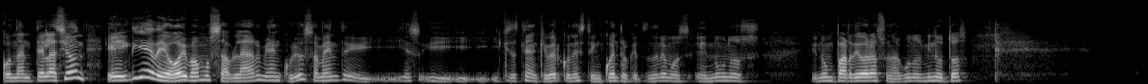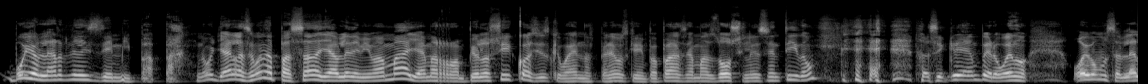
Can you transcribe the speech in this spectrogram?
con antelación. El día de hoy vamos a hablar, miren, curiosamente, y, y, y, y quizás tenga que ver con este encuentro que tendremos en unos en un par de horas o en algunos minutos, voy a hablarles de mi papá, ¿no? Ya la semana pasada ya hablé de mi mamá, ya me rompió el hocico, así es que bueno, esperemos que mi papá sea más dócil en ese sentido, no se crean, pero bueno, hoy vamos a hablar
